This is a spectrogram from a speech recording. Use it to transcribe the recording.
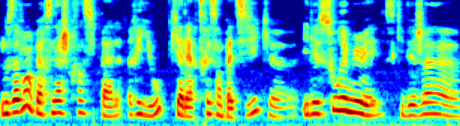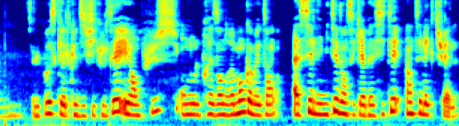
Nous avons un personnage principal, Ryu, qui a l'air très sympathique. Euh, il est sourd et muet, ce qui déjà euh, lui pose quelques difficultés, et en plus, on nous le présente vraiment comme étant assez limité dans ses capacités intellectuelles.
